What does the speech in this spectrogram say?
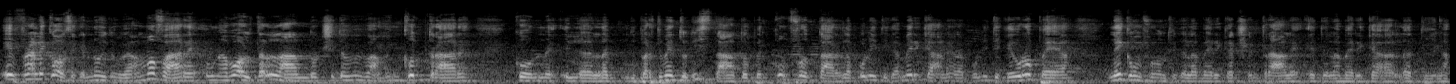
E fra le cose che noi dovevamo fare, una volta all'anno ci dovevamo incontrare con il, il, Dipartimento di Stato per confrontare la politica americana e la politica europea nei confronti dell'America centrale e dell'America latina.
